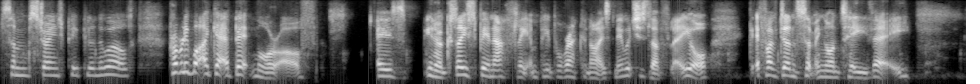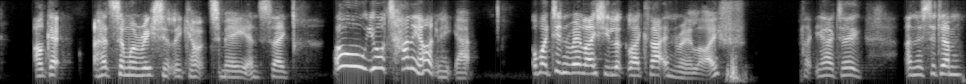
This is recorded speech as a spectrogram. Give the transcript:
some strange people in the world. Probably what I get a bit more of is, you know, because I used to be an athlete and people recognize me, which is lovely. Or if I've done something on TV, I'll get. I had someone recently come up to me and say, "Oh, you're Tanni, aren't you?" Yeah. Oh, I didn't realize you look like that in real life. Like, yeah, I do. And they said, um,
